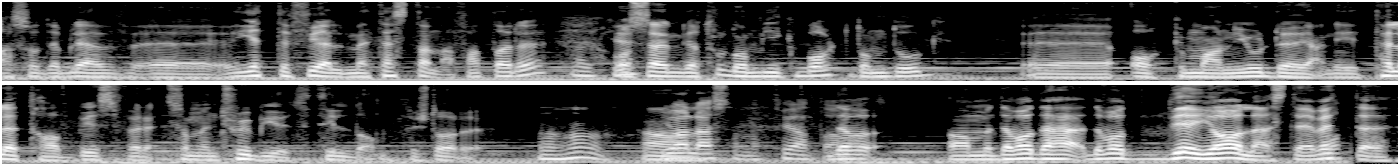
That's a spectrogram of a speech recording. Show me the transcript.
Alltså det blev eh, jättefel med testerna, fattar du? Okej. Och sen, jag tror de gick bort, de dog eh, Och man gjorde yani, Teletubbies för, som en tribute till dem, förstår du? Aha. Ja. Jag läste något helt det var, annat ja, men det, var det, här, det var det jag läste, jag vet inte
